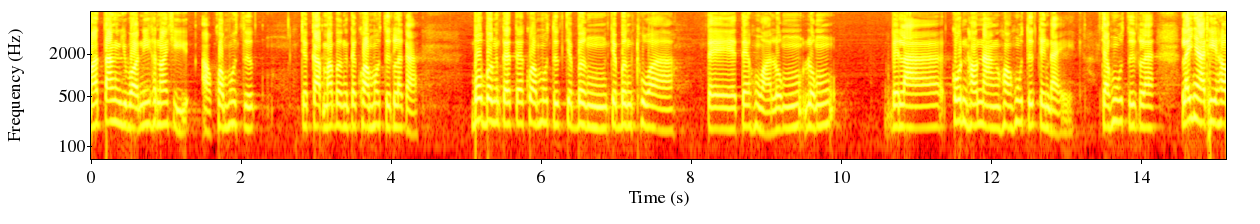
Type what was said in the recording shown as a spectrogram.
มาตั้งอยู่บ่นี้ขน้อยสิเอาความรู้สึก จะกลับมาเบิงแต่ความรู้สึกแล้วก็บ่เบิงแต่แต่ความรู้สึกจะเบิงจะเบิงทั่วแต่แต่หัวลงลงเวลาก้นเฮานางเฮารู้สึกจังใด จะรู้สึกและระยะที่เฮา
